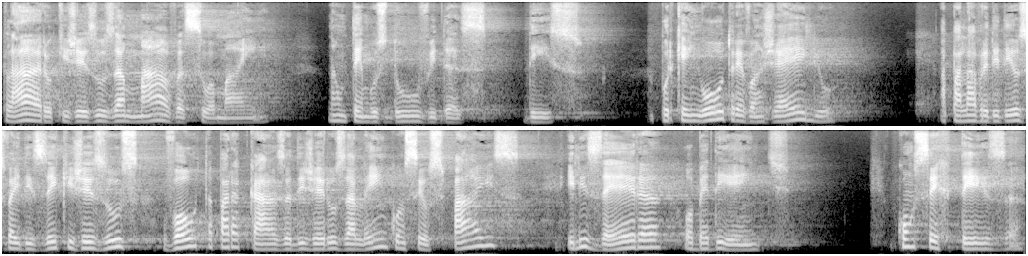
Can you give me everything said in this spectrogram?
Claro que Jesus amava sua mãe, não temos dúvidas disso. Porque em outro evangelho, a palavra de Deus vai dizer que Jesus volta para a casa de Jerusalém com seus pais e lhes era obediente. Com certeza,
